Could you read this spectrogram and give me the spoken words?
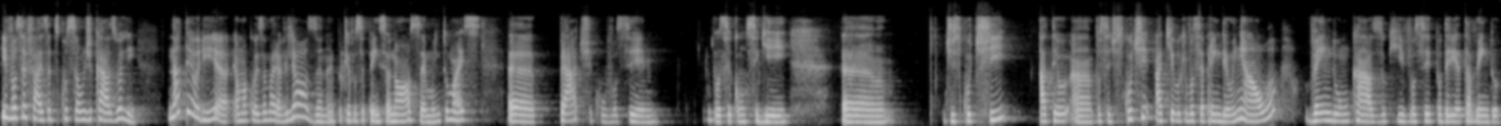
e você faz a discussão de caso ali. Na teoria, é uma coisa maravilhosa, né? Porque você pensa, nossa, é muito mais é, prático você, você conseguir é, discutir, a teo, a, você discute aquilo que você aprendeu em aula, vendo um caso que você poderia estar vendo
